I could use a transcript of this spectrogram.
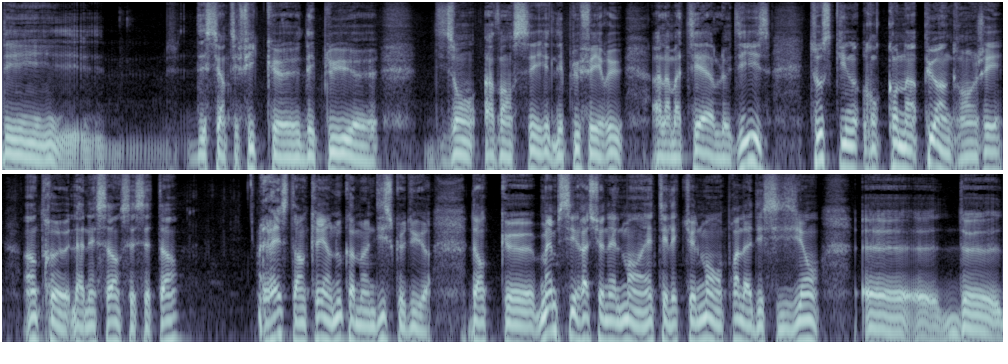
les des scientifiques euh, des plus euh, disons avancés, les plus férus en la matière le disent, tout ce qu'on a pu engranger entre la naissance et 7 ans reste ancré en nous comme un disque dur. Donc, euh, même si rationnellement, intellectuellement, on prend la décision euh, de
